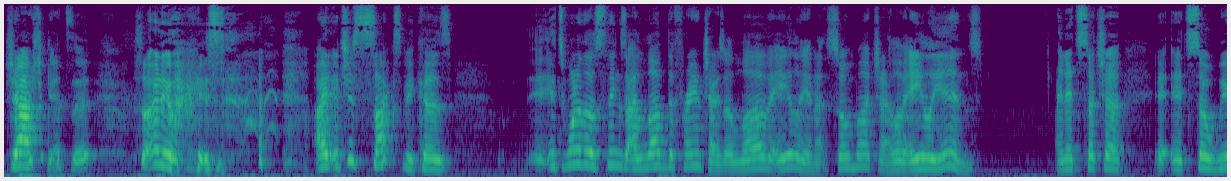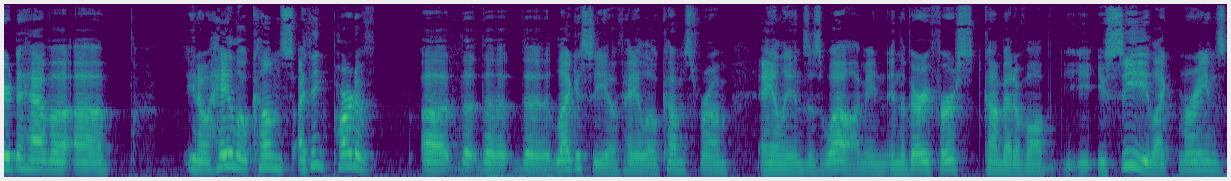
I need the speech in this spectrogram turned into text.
Josh gets it. So, anyways, I it just sucks because it's one of those things. I love the franchise. I love Alien so much, and I love Aliens, and it's such a it's so weird to have a, a you know, Halo comes. I think part of uh, the the the legacy of Halo comes from Aliens as well. I mean, in the very first Combat Evolved, you, you see like Marines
